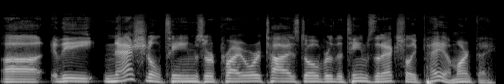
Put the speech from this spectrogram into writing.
Uh, the national teams are prioritized over the teams that actually pay them, aren't they?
